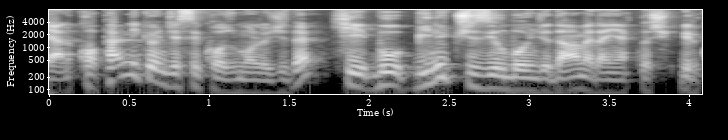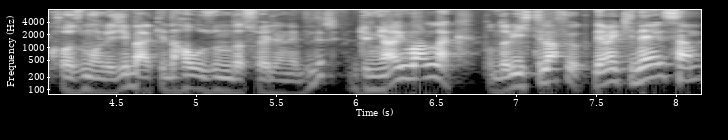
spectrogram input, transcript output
yani Kopernik öncesi kozmolojide ki bu 1300 yıl boyunca devam eden yaklaşık bir kozmoloji belki daha uzun da söylenebilir. Dünya yuvarlak. Bunda bir ihtilaf yok. Demek ki ne sen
